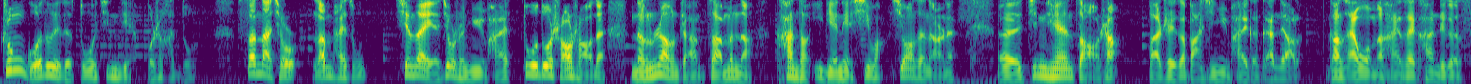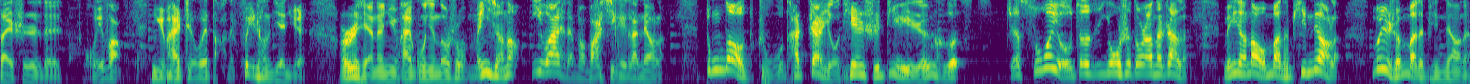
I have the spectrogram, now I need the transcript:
中国队的夺金点不是很多，三大球、蓝牌足。现在也就是女排多多少少的能让咱咱们呢看到一点点希望，希望在哪儿呢？呃，今天早上把这个巴西女排给干掉了。刚才我们还在看这个赛事的回放，女排这回打得非常坚决，而且呢，女排姑娘都说没想到意外的把巴西给干掉了。东道主他占有天时地利人和，这所有的优势都让他占了，没想到我们把他拼掉了。为什么把他拼掉呢？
